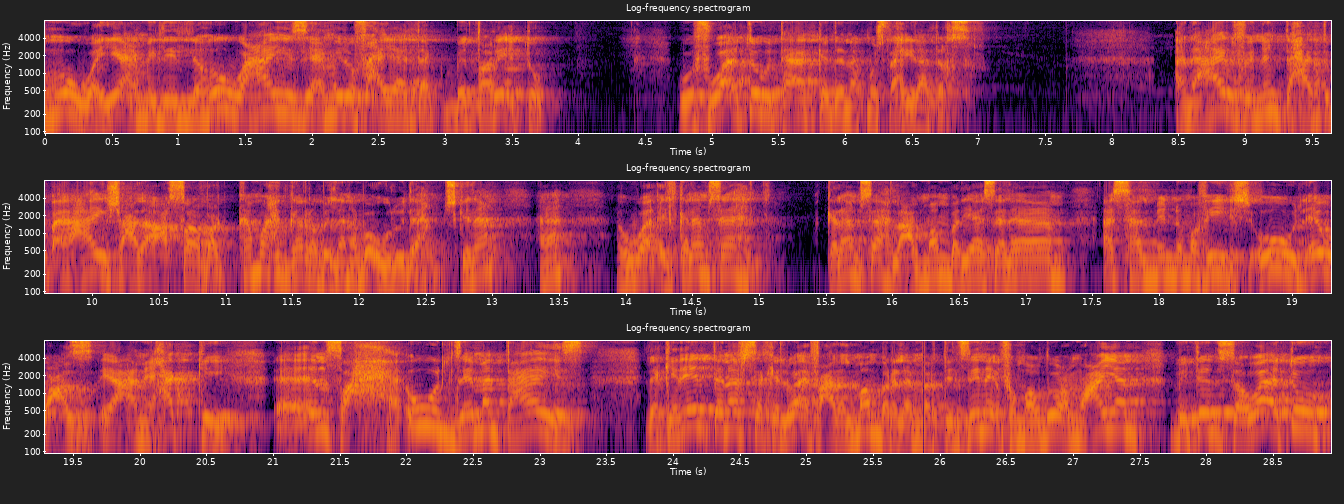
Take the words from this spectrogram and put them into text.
هو يعمل اللي هو عايز يعمله في حياتك بطريقته وفي وقته تأكد إنك مستحيل هتخسر. أنا عارف إن أنت هتبقى عايش على أعصابك. كم واحد جرب اللي أنا بقوله ده؟ مش كده؟ ها؟ هو الكلام سهل. كلام سهل على المنبر يا سلام أسهل منه مفيش قول اوعظ يعني حكي آه انصح قول زي ما أنت عايز. لكن أنت نفسك اللي واقف على المنبر لما بتتزنق في موضوع معين بتنسى وقته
